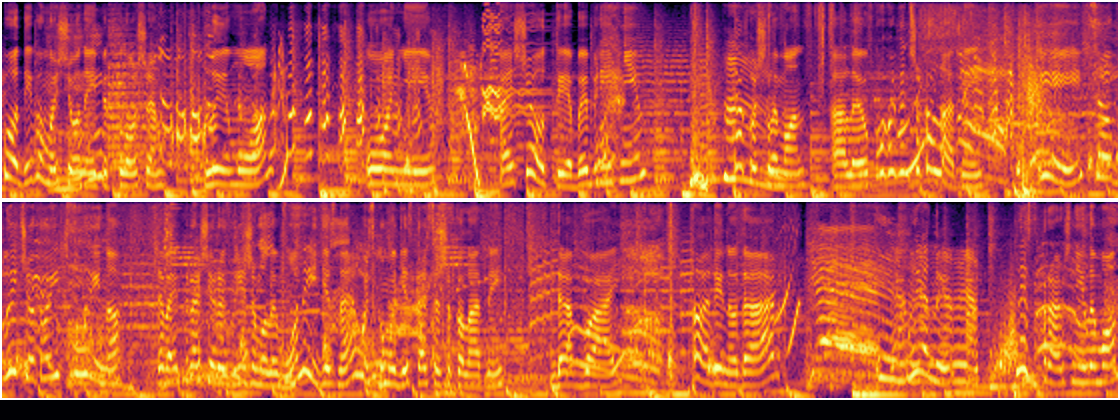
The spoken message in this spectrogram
Подивимося, що у неї під клошем. Лимон? О, ні. А що у тебе, Брітні? Також лимон. Але у кого він шоколадний? Ей, все обличчя у твоїх слинах. Давай краще розріжемо лимони і дізнаємось, кому дістався шоколадний. Давай. Один удар. У мене не справжній лимон.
